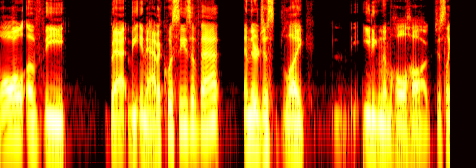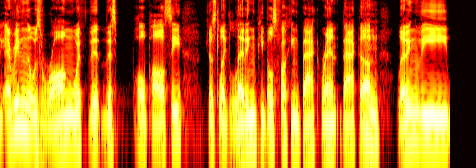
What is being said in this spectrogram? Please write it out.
all of the bad the inadequacies of that and they're just like eating them whole hog. Just like everything that was wrong with the, this whole policy just like letting people's fucking back rent back up Mhm. letting the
